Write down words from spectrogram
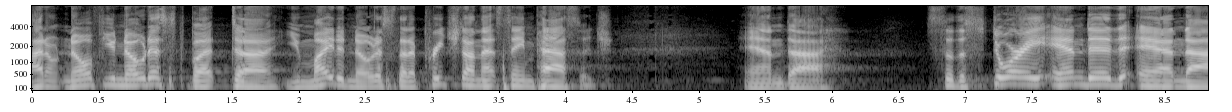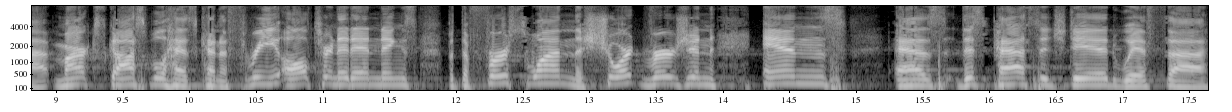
I don't know if you noticed, but uh, you might have noticed that I preached on that same passage. And uh, so the story ended, and uh, Mark's gospel has kind of three alternate endings, but the first one, the short version, ends as this passage did with. Uh,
